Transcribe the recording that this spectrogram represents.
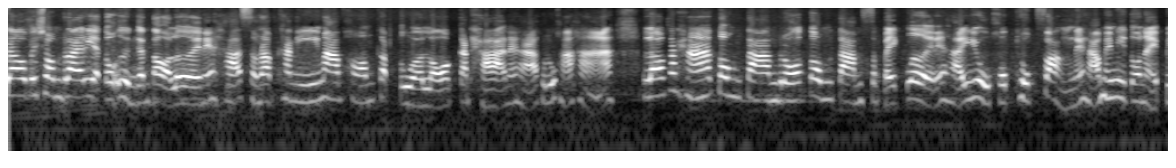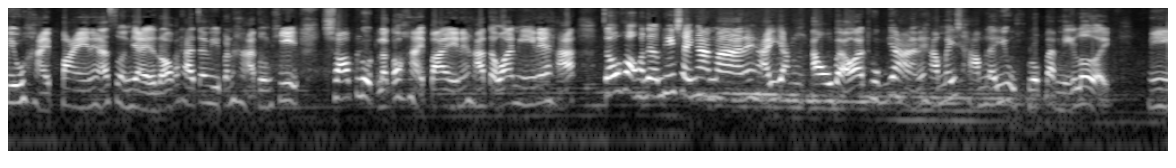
เราไปชมรายละเอียดตัวอื่นกันต่อเลยนะคะสำหรับคันนี้มาพร้อมกับตัวล้อกระทะนะคะ คุณลูกค้าหาล้อกระทะตรงตามรถตรงตามสเปคเลยนะคะ อยู่ครบทุกฝั่งนะคะ ไม่มีตัวไหนปลิวหายไปนะคะ ส่วนใหญ่ล้อกระทะจะมีปัญหาตรงที่ชอบหลุดแล้วก็หายไปนะคะ แต่ว่านี้นะคะ เจ้าของคนเดิมที่ใช้งานมานะคะ ยังเอาแบบว่าทุกอย่างนะคะ ไม่ช้ำและอยู่ครบแบบนี้เลย นี่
